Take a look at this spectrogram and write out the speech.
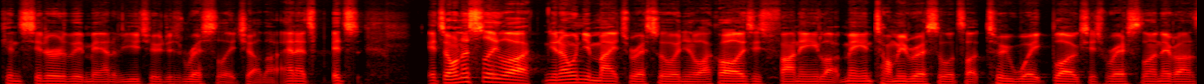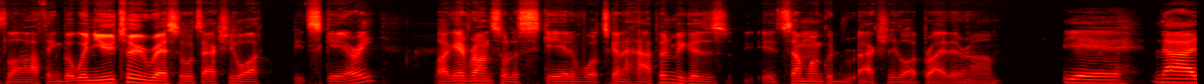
considerable amount of you two just wrestle each other, and it's it's it's honestly like you know when your mates wrestle and you're like, oh, this is funny. Like me and Tommy wrestle, it's like two weak blokes just wrestling, everyone's laughing. But when you two wrestle, it's actually like a bit scary. Like everyone's sort of scared of what's going to happen because it, someone could actually like break their arm. Yeah, no,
